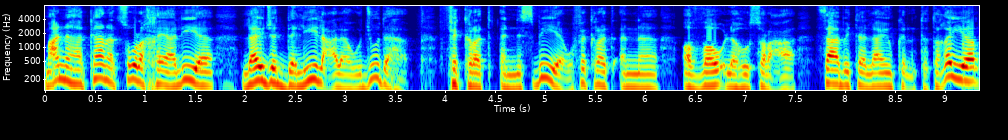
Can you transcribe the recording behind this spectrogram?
مع أنها كانت صورة خيالية لا يوجد دليل على وجودها، فكرة النسبية وفكرة أن الضوء له سرعة ثابتة لا يمكن أن تتغير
